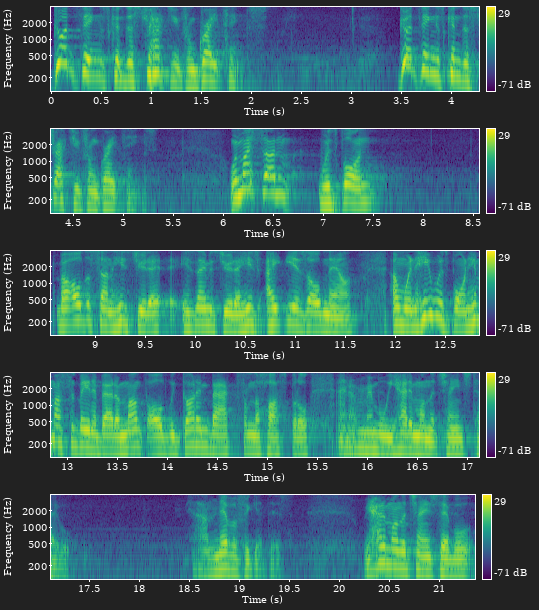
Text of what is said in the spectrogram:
Good things can distract you from great things. Good things can distract you from great things. When my son was born, my oldest son, he's Judah, his name is Judah, he's eight years old now. And when he was born, he must have been about a month old. We got him back from the hospital, and I remember we had him on the change table. And I'll never forget this. We had him on the change table.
